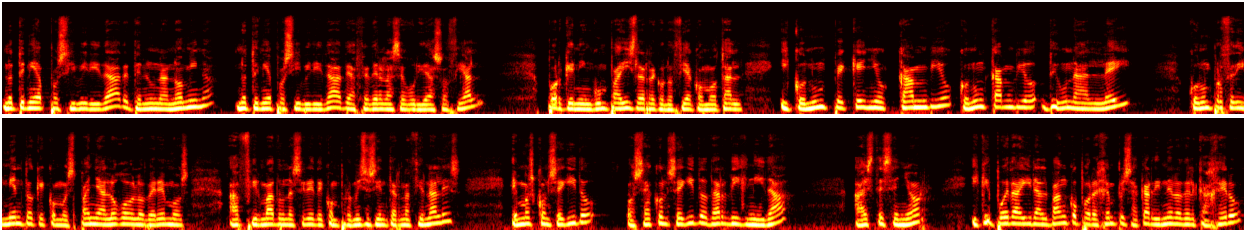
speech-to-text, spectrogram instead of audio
no tenía posibilidad de tener una nómina, no tenía posibilidad de acceder a la seguridad social, porque ningún país le reconocía como tal. Y con un pequeño cambio, con un cambio de una ley, con un procedimiento que como España, luego lo veremos, ha firmado una serie de compromisos internacionales, hemos conseguido, o se ha conseguido dar dignidad a este señor y que pueda ir al banco, por ejemplo, y sacar dinero del cajero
